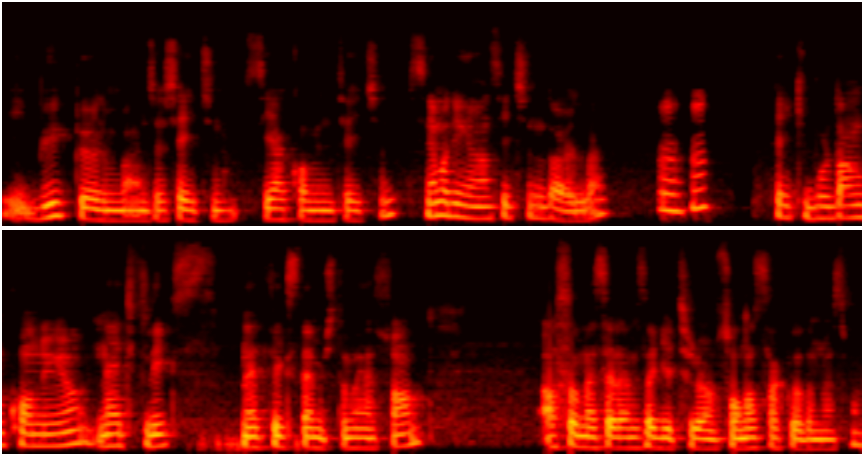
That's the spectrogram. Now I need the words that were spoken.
bir- büyük bir ölüm bence şey için, siyah komünite için. Sinema dünyası için de öyle. Hı hı. Peki buradan konuyu Netflix, Netflix demiştim en son. Asıl meselemize getiriyorum. Sona sakladım resmen.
